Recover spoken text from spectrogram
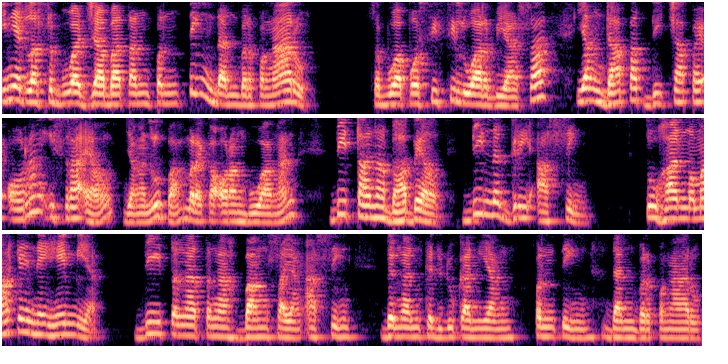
Ini adalah sebuah jabatan penting dan berpengaruh. Sebuah posisi luar biasa yang dapat dicapai orang Israel, jangan lupa mereka orang buangan, di tanah Babel, di negeri asing. Tuhan memakai Nehemia di tengah-tengah bangsa yang asing dengan kedudukan yang penting dan berpengaruh.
